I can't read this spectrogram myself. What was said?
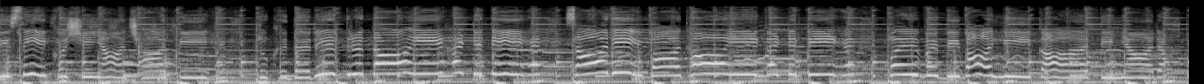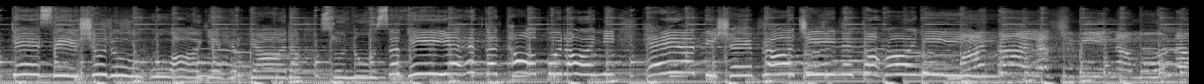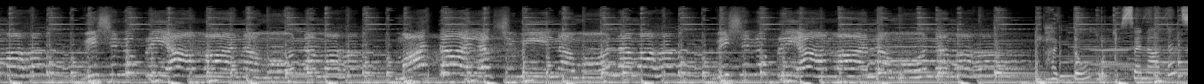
चहुद से खुशियाँ छाती है, दुख दरिद्रताएँ हटती है, सारी बाधाएँ कटती है। पर्व दिवाली का न्यारा कैसे शुरू हुआ यह प्यारा? सुनो सभी यह कथा पुरानी, है अतिशय प्राचीन कहानी। माता लक्ष्मी नमो नमः, विष्णु प्रिया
